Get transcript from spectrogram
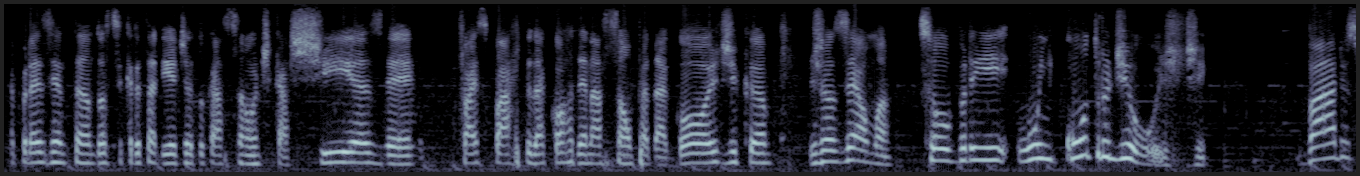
representando a Secretaria de Educação de Caxias, é, faz parte da coordenação pedagógica. Joselma, sobre o encontro de hoje, vários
